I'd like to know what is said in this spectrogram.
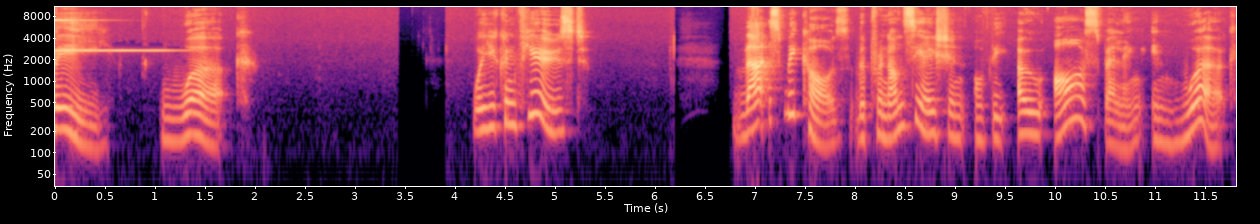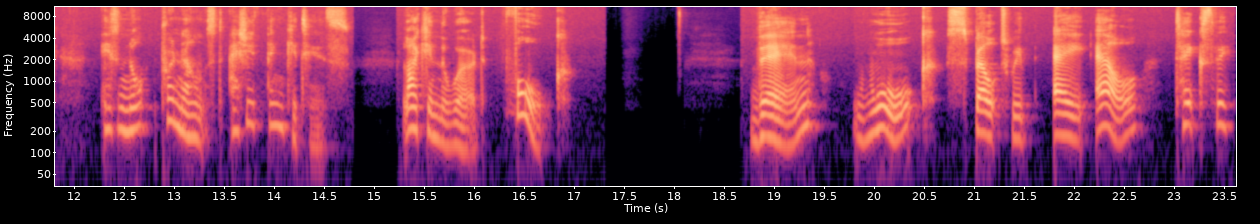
B, work. Were you confused? That's because the pronunciation of the OR spelling in work is not pronounced as you think it is, like in the word fork. Then walk, spelt with AL, takes the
